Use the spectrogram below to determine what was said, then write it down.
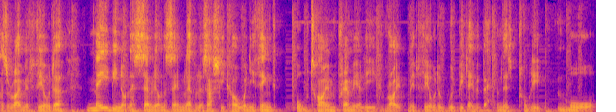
as a right midfielder. Maybe not necessarily on the same level as Ashley Cole. When you think all-time Premier League right midfielder would be David Beckham, there's probably more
